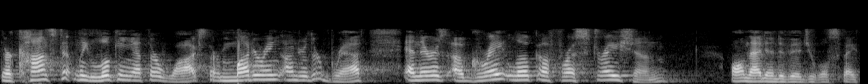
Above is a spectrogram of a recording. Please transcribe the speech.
They're constantly looking at their watch. They're muttering under their breath. And there's a great look of frustration on that individual's face.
